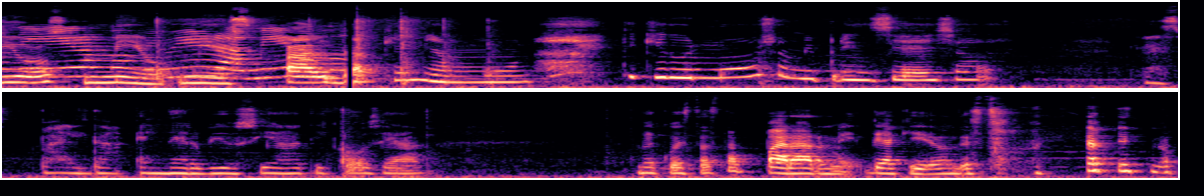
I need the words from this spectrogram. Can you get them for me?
Dios mío, mi espalda. Que mi amor. Quedó hermosa, mi princesa. La espalda, el nervio ciático, o sea, me cuesta hasta pararme de aquí de donde estoy. no.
